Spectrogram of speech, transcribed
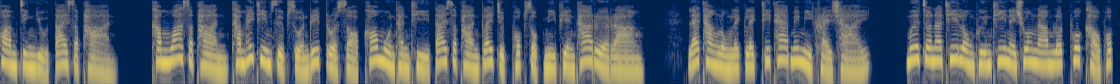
ความจริงอยู่ใต้สะพาน คำว่าสะพานทำให้ทีมสืบสวนรีบตรวจสอบข้อมูลทันทีใต้สะพานใกล้จุดพบศพมีเพียงท่าเรือราง และทางลงเล็กๆ ที่แทบไม่มีใครใช้ เมื่อเจ้าหน้าที่ลงพื้นที่ในช่วงน้ำลดพวกเขาพบ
